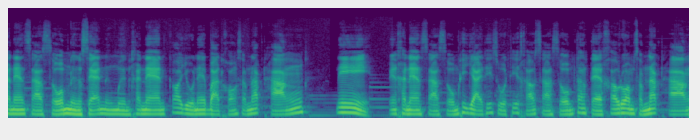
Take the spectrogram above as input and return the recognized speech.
คะแนนสะสม 110,000 คะแนนก็อยู่ในบัตรของสำนักถัง นี่เป็นคะแนนสะสมที่ใหญ่ที่สุดที่เขาสะสมตั้งแต่เข้าร่วมสำนักถัง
